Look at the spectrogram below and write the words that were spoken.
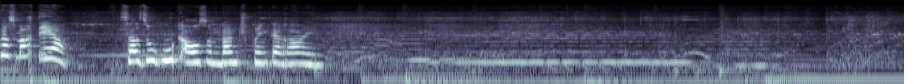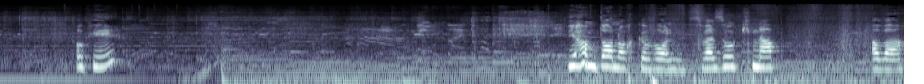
was macht er? Sah so gut aus und dann springt er rein. Okay. Wir haben doch noch gewonnen. Es war so knapp. Aber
